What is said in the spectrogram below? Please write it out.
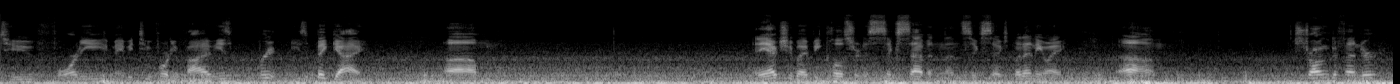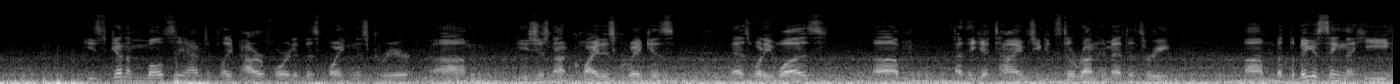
240, maybe 245. He's pretty, he's a big guy. Um, and he actually might be closer to six seven than six six. But anyway, um, strong defender. He's gonna mostly have to play power forward at this point in his career. Um, he's just not quite as quick as as what he was. Um, I think at times you could still run him at the three. Um, but the biggest thing that he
